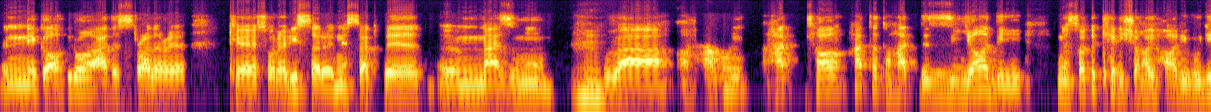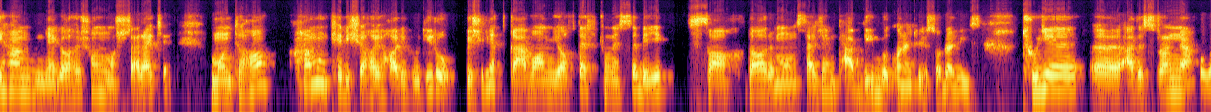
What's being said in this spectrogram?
نگاهی رو Ad Astra داره که سورالیس داره نسبت به مضمون. و همون حتی حتی تا حد زیادی نسبت به کلیشه های هالیوودی هم نگاهشون مشترکه. منتها همون کلیشه های هالیوودی رو به شکل قوام یافتش تونسته به یک ساختار منسجم تبدیل بکنه توی سولاریس توی ادستران نه. خب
